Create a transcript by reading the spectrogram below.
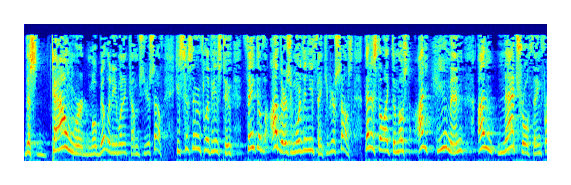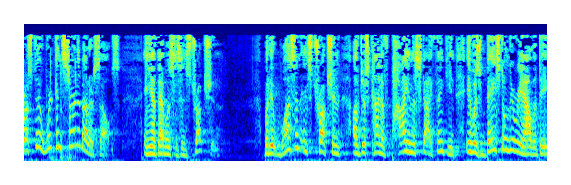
this downward mobility when it comes to yourself. He says there in Philippians 2, think of others more than you think of yourselves. That is the, like the most unhuman, unnatural thing for us to do. We're concerned about ourselves. And yet that was his instruction. But it wasn't instruction of just kind of pie in the sky thinking. It was based on the reality,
